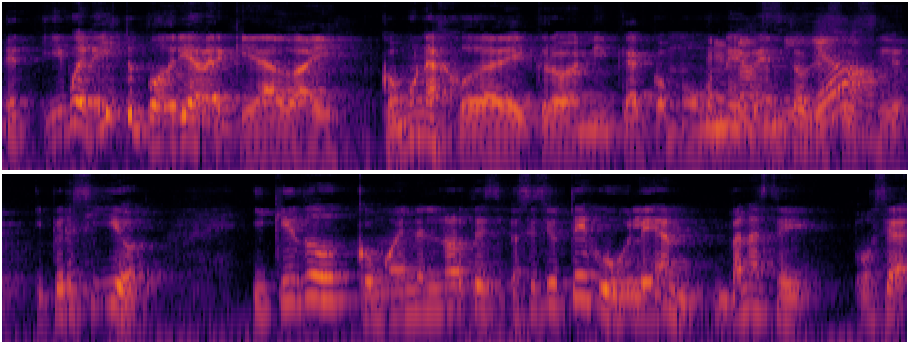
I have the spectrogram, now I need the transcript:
Eh, Y bueno, y esto podría haber quedado ahí, como una joda de crónica, como un Pero no evento que sucedió. Y pero siguió. Y quedó como en el norte, o sea, si ustedes googlean, van a seguir, o sea,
